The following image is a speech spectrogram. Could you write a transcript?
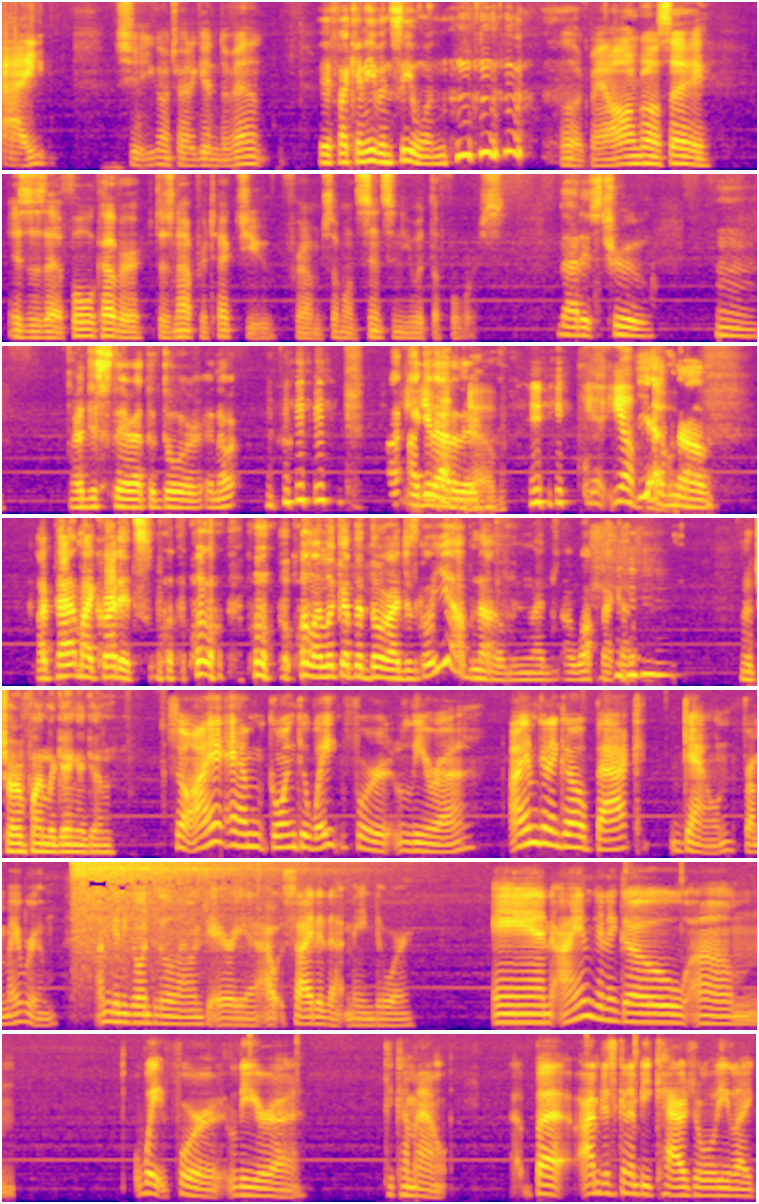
Aight. Shit, you gonna try to get an event? if I can even see one. Look, man, all I'm gonna say is is that full cover does not protect you from someone sensing you with the force. that is true. Hmm. I just stare at the door, and I, I, I get out of there. Nub. yeah, yeah, Yeah, no. I pat my credits while I look at the door. I just go, "Yeah, no," and I, I walk back out. I try and find the gang again. So I am going to wait for Lyra. I am gonna go back down from my room. I'm gonna go into the lounge area outside of that main door. And I am gonna go um wait for Lyra to come out. But I'm just gonna be casually like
